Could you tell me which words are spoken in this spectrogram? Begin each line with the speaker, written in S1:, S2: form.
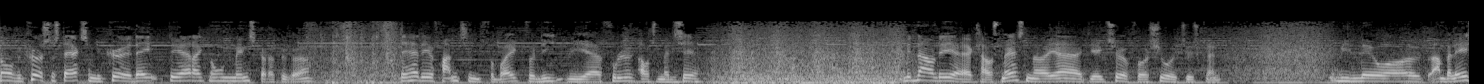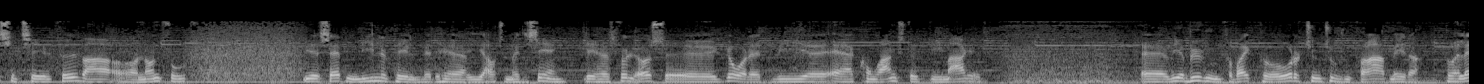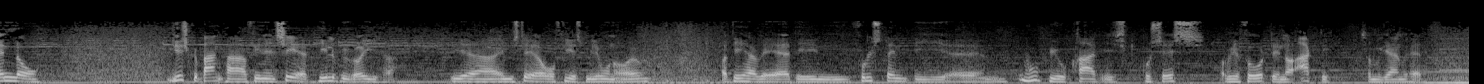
S1: Når vi kører så stærkt, som vi kører i dag, det er der ikke nogen mennesker, der kan gøre. Det her det er fremtidens fabrik, fordi vi er fuldt automatiseret. Mit navn det er Claus Madsen, og jeg er direktør for Sjur i Tyskland. Vi laver emballage til fødevarer og non-food. Vi har sat en milepæl med det her i automatisering. Det har selvfølgelig også øh, gjort, at vi øh, er konkurrencedygtige i markedet. Øh, vi har bygget en fabrik på 28.000 kvadratmeter på halvandet år. Jyske Bank har finansieret hele byggeriet her. Vi har investeret over 80 millioner euro. Og det har været en fuldstændig øh, ubiokratisk proces, og vi har fået det nøjagtigt, som vi gerne vil have det.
